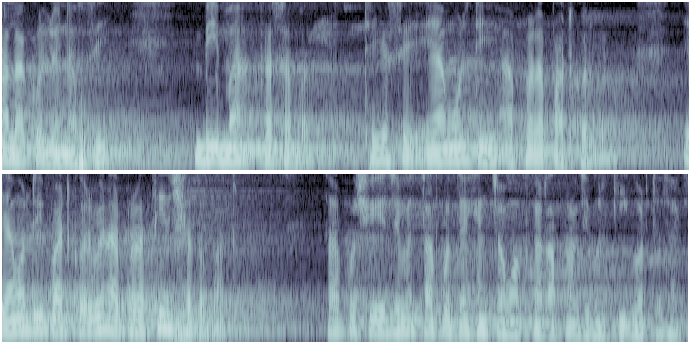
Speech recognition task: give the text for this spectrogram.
আলা কুল্লি নফসি বিমা কাসাবাদ ঠিক আছে? এই আমলটি আপনারা পাঠ করবেন। এই আমলটি পাঠ করবেন আপনারা তিন শতবার তারপর শুয়ে যাবেন, তারপর দেখেন চমৎকার আপনার জীবন কী ঘটতে থাকে।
